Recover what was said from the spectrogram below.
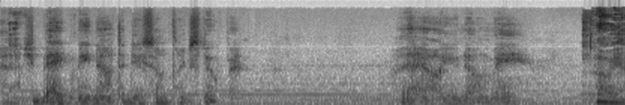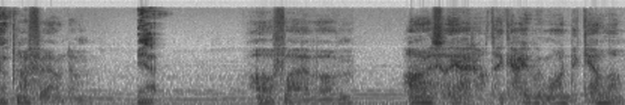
and She begged me not to do something stupid. The hell, you know me. Oh yeah. I found them, Yeah. all five of them. Honestly, I don't think I even wanted to kill them.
